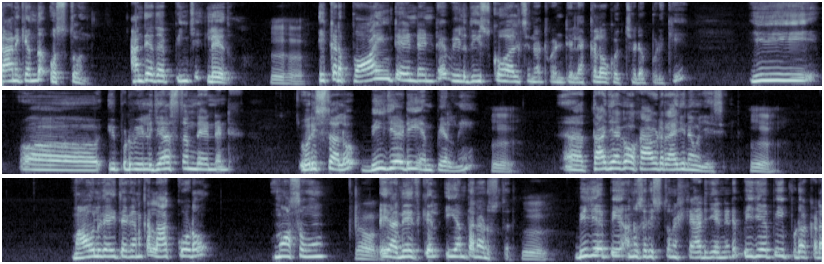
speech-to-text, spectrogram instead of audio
దాని కింద వస్తుంది. అంతే తప్పించి లేదు. ఇక్కడ పాయింట్ ఏంటంటే వీళ్ళు తీసుకోవాల్సినటువంటి లెక్కలోకి వచ్చేటప్పటికి ఈ ఇప్పుడు వీళ్ళు చేస్తుంది ఏంటంటే ఒరిస్సాలో బీజేడీ ఎంపీలని తాజాగా ఒక ఆవిడ రాజీనామా చేసింది. మామూలుగా అయితే కనుక లాక్కోవడం మోసము అనేతికల్ ఇదంతా నడుస్తుంది. బీజేపీ అనుసరిస్తున్న స్ట్రాటజీ ఏంటంటే బీజేపీ ఇప్పుడు అక్కడ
